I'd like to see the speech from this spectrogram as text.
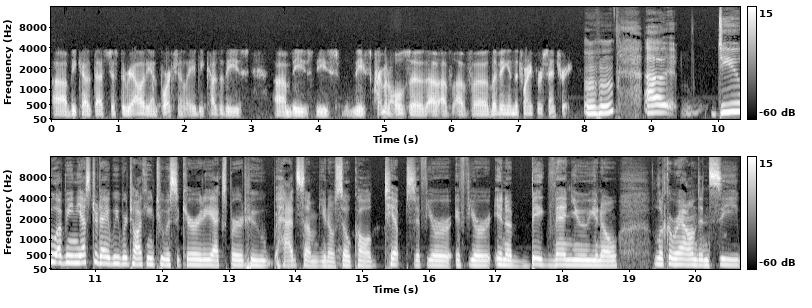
uh, because that's just the reality. Unfortunately, because of these um, these these these criminals uh, of of uh, living in the 21st century. Mm-hmm. Uh, do you? I mean, yesterday we were talking to a security expert who had some, you know, so-called tips. If you're if you're in a big venue, you know, look around and see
